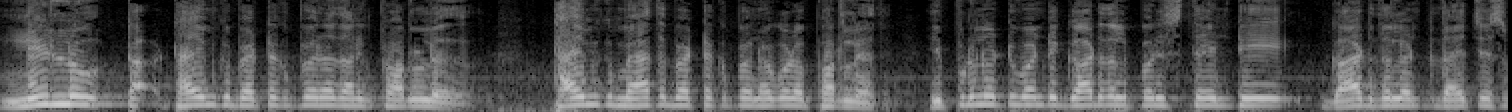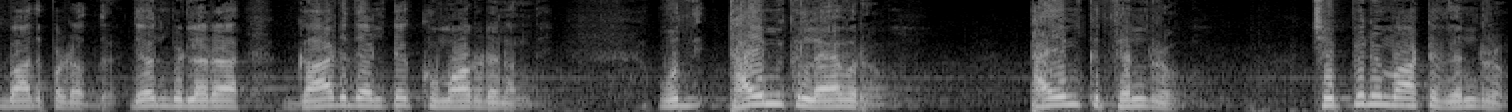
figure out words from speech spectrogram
నీళ్ళు ట- టైంకి పెట్టకపోయినా దానికి పర్వాలేదు టైంకి మేత పెట్టకపోయినా కూడా పర్లేదు. ఇప్పుడున్నటువంటి గాడిదల పరిస్థితి ఏంటి? గాడిదలు అంటే దయచేసి బాధపడవద్దు దేవుని బిళ్ళరా గాడిద అంటే కుమారుడు ఉంది టైంకి లేవరు. టైంకి తినరు. చెప్పిన మాట వినరు.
